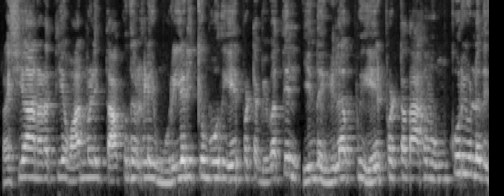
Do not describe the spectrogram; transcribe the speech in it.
ரஷ்யா நடத்திய வான்வழி தாக்குதல்களை முறியடிக்கும் போது ஏற்பட்ட விபத்தில் இந்த இழப்பு ஏற்பட்டதாகவும் கூறியுள்ளது.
